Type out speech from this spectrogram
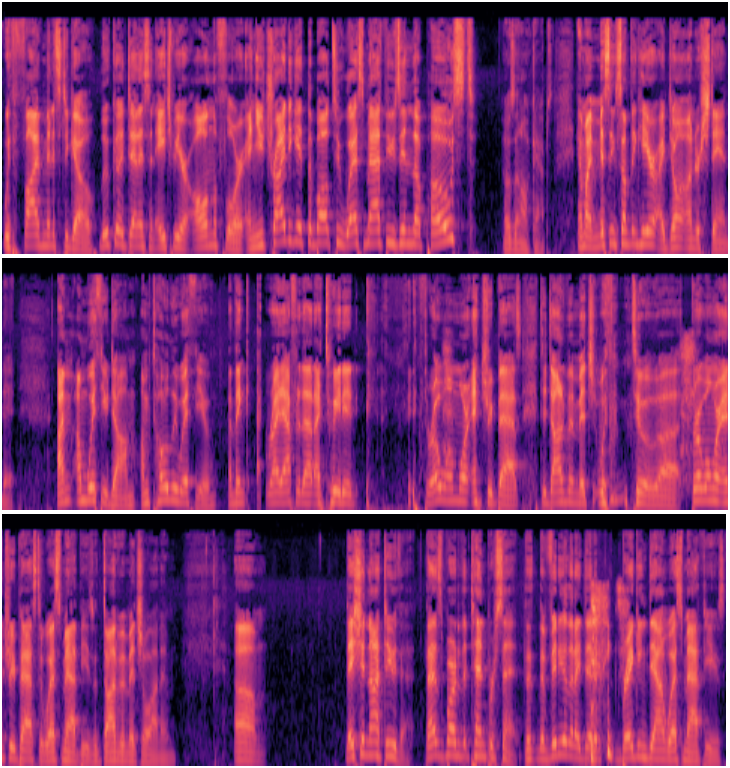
with five minutes to go. Luka, Dennis, and HB are all on the floor, and you tried to get the ball to Wes Matthews in the post. That was in all caps. Am I missing something here? I don't understand it. I'm I'm with you, Dom. I'm totally with you. I think right after that, I tweeted. throw one more entry pass to Donovan Mitchell with to uh, throw one more entry pass to Wes Matthews with Donovan Mitchell on him. Um, they should not do that. That's part of the 10%. The, the video that I did of breaking down Wes Matthews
